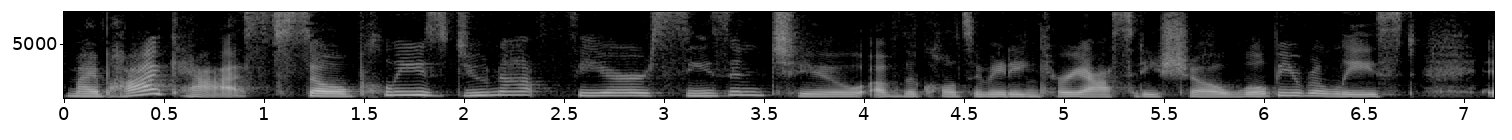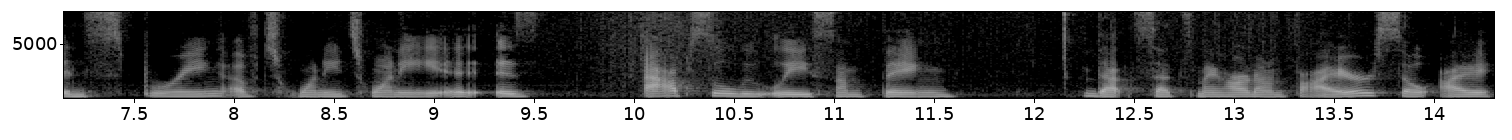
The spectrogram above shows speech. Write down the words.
my podcast. So please do not fear. Season two of the Cultivating Curiosity show will be released in spring of 2020. It is absolutely something that sets my heart on fire. So I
